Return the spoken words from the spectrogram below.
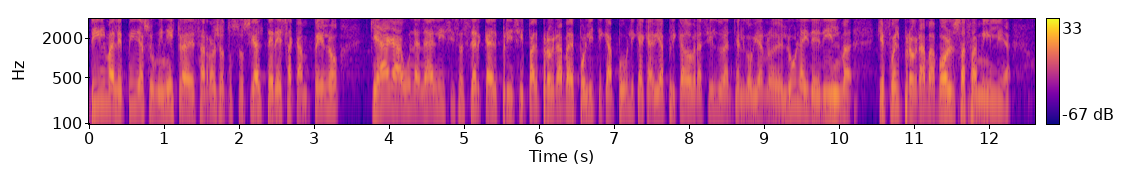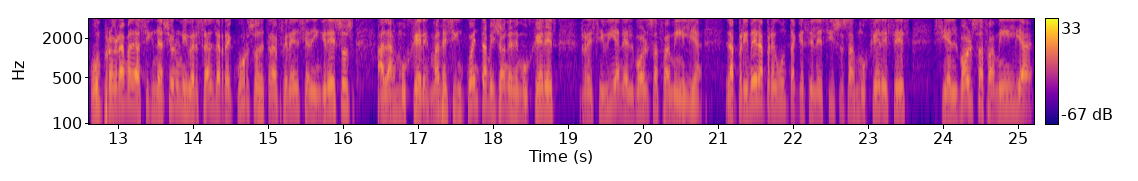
Dilma le pide a su ministra de Desarrollo Social, Teresa Campelo, que haga un análisis acerca del principal programa de política pública que había aplicado Brasil durante el gobierno de Lula y de Dilma, que fue el programa Bolsa Familia un programa de asignación universal de recursos de transferencia de ingresos a las mujeres. Más de 50 millones de mujeres recibían el Bolsa Familia. La primera pregunta que se les hizo a esas mujeres es si el Bolsa Familia,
